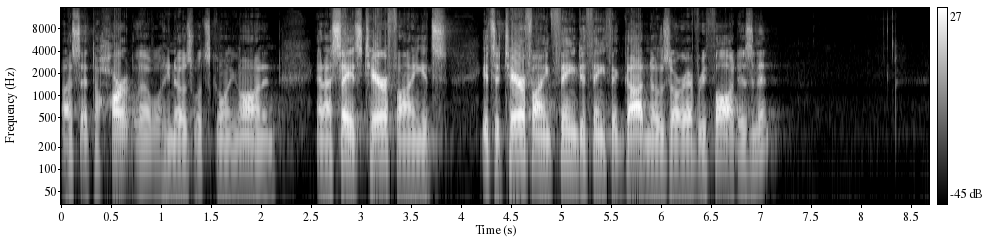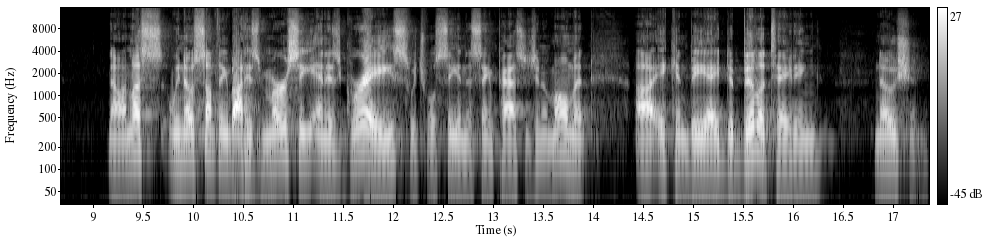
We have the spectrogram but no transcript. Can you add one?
us at the heart level. He knows what's going on. And, and I say it's terrifying. It's, it's a terrifying thing to think that God knows our every thought, isn't it? Now, unless we know something about His mercy and His grace, which we'll see in the same passage in a moment, uh, it can be a debilitating notion.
